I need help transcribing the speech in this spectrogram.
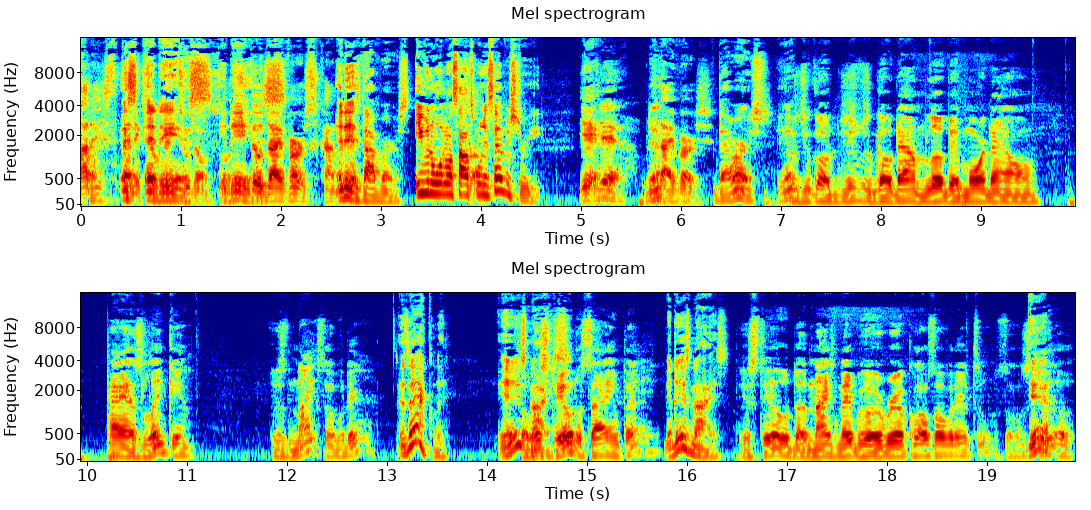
lot But of it's, Hispanics it over there too, is. though. So it it's is still diverse, kind of. It is diverse. Even the one on South So- Twenty Seventh Street, Yeah, Yeah. Yeah. diverse. diverse. Yeah. Cause you go, you just go down a little bit more down past Lincoln. It's nice over there. Exactly. It is so nice. it's still the same thing. it is nice. It's still the nice neighborhood, real close over there too. So it's Yeah. still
